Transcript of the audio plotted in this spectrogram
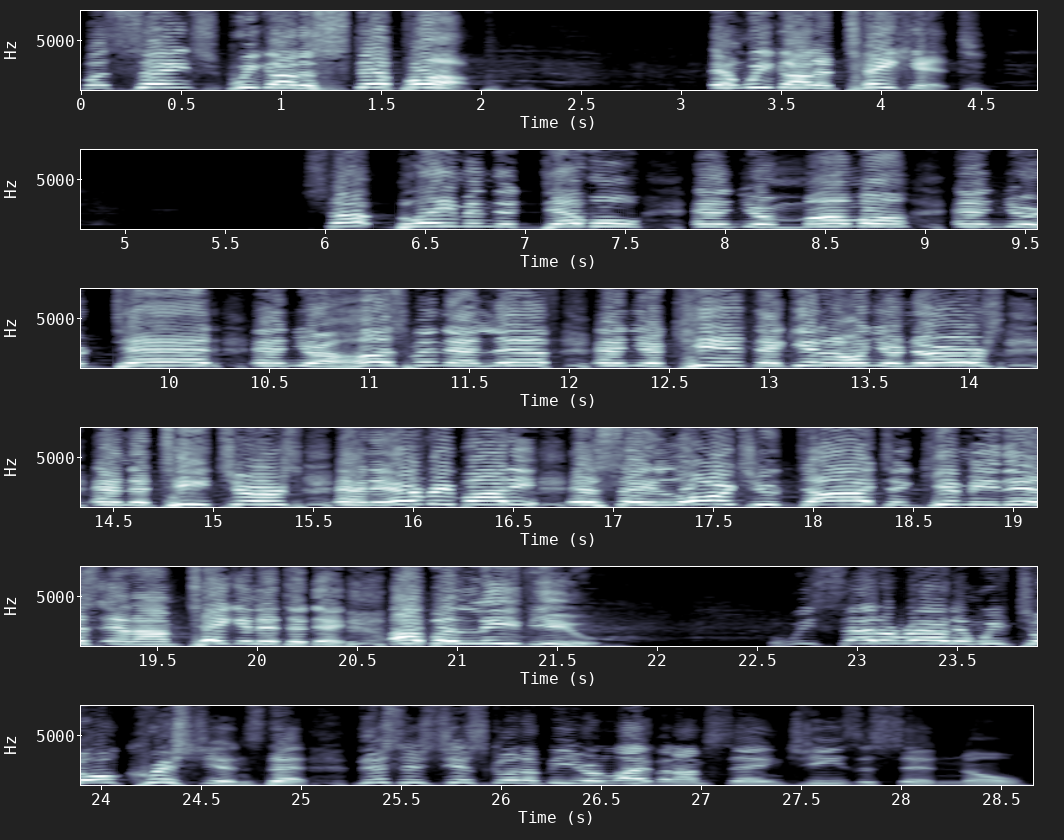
But, saints, we got to step up and we got to take it. Stop blaming the devil and your mama and your dad and your husband that left and your kids that get it on your nerves and the teachers and everybody and say, Lord, you died to give me this and I'm taking it today. I believe you. We sat around and we've told Christians that this is just going to be your life. And I'm saying Jesus said no.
